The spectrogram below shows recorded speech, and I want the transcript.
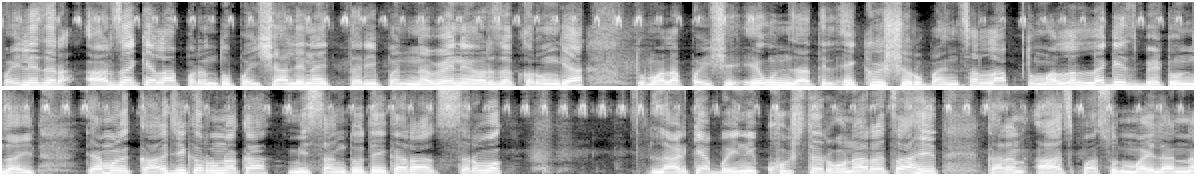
पहिले जर अर्ज केला परंतु पैसे आले नाहीत तरी पण नव्याने अर्ज करून घ्या. तुम्हाला पैसे येऊन जातील. एकवीसशे रुपयांचा लाभ तुम्हाला लगेच भेटून जाईल. त्यामुळे काळजी करू नका. मी सांगतो ते करा. सर्व लाडक्या बहिणी खुश तर होणारच आहेत कारण आजपासून महिलांना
